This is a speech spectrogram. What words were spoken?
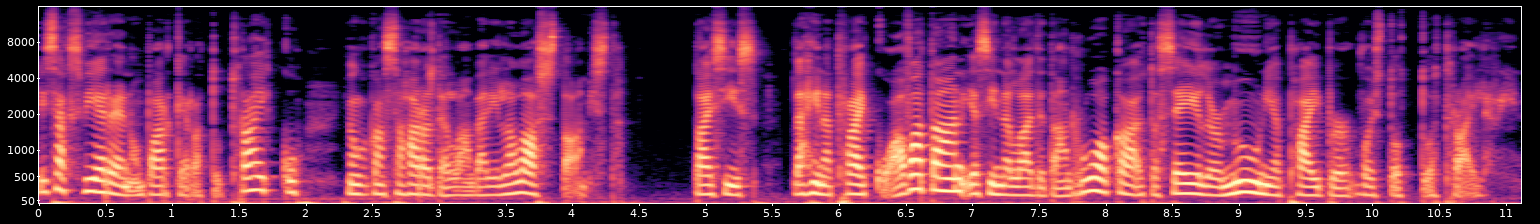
Lisäksi viereen on parkkerattu traikku, jonka kanssa harjoitellaan välillä lastaamista. Tai siis lähinnä traikku avataan ja sinne laitetaan ruokaa, jotta Sailor Moon ja Piper vois tottua traileriin.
